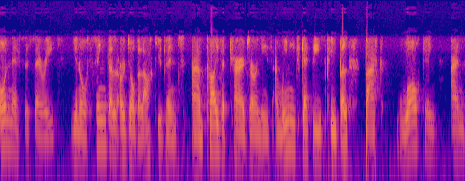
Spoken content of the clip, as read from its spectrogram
unnecessary, you know, single or double occupant um, private car journeys, and we need to get these people back walking and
